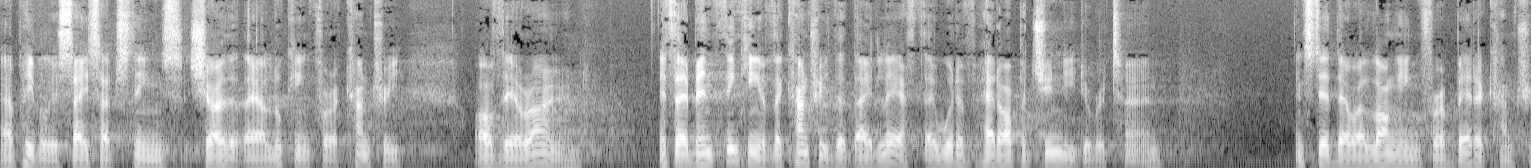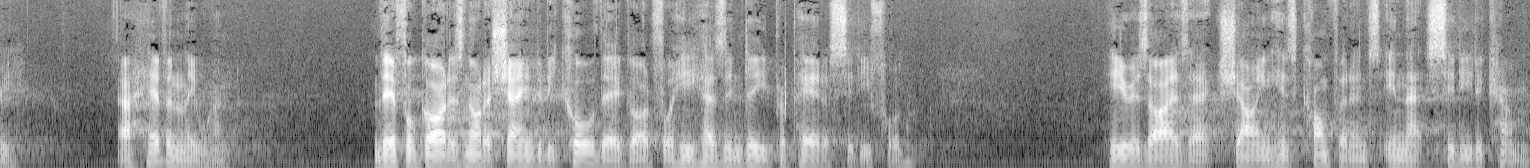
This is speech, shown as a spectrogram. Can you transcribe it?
Uh, people who say such things show that they are looking for a country of their own. If they'd been thinking of the country that they'd left, they would have had opportunity to return. Instead, they were longing for a better country, a heavenly one. Therefore, God is not ashamed to be called their God, for he has indeed prepared a city for them. Here is Isaac showing his confidence in that city to come.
